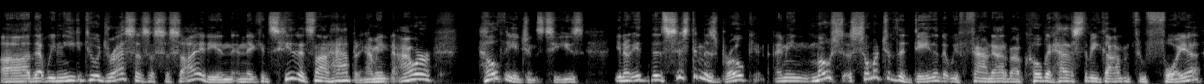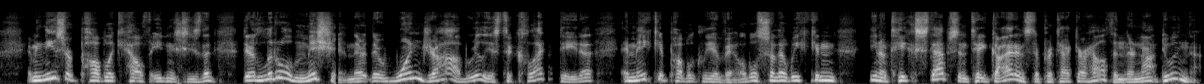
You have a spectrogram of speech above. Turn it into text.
uh, that we need to address as a society, and, and they can see that it's not happening. I mean, our health agencies, you know, it, the system is broken. I mean, most so much of the data that we found out about COVID has to be gotten through FOIA. I mean, these are public health agencies that their literal mission, their their one job really is to collect data and make it publicly available so that we can, you know, take steps and take guidance to protect our health, and they're not doing that.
